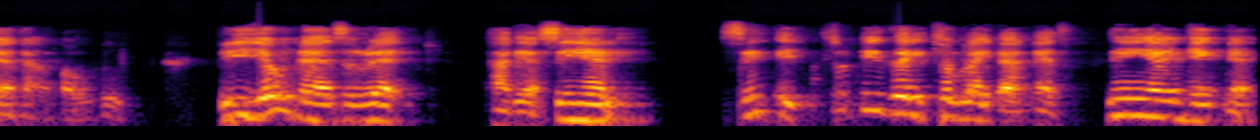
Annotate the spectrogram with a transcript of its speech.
ကြမ်းတာမဟုတ်ဘူးဒီရုပ်နဲ့ဆိုရက်ဒါတည်းဆင်းရဲစင်းတိစုတိစိတ်ချုပ်လိုက်တာနဲ့ဆင်းရဲနေတဲ့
